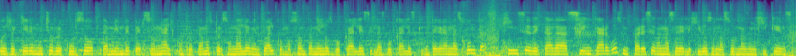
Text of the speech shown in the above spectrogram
pues requiere mucho recurso también de personal. Contratamos personal eventual como son también los vocales y las vocales que integran las juntas. 15 de cada 100 cargos me parece van a ser elegidos en las mexiquenses.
